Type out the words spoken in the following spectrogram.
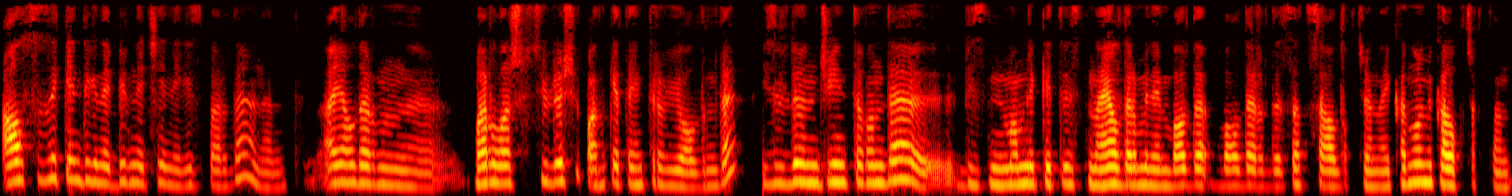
алсыз экендигине бир нече негиз бар да анан аялдардын э, баарлашып сүйлөшүп анкета интервью алдым да. Изилдөөнүн жыйынтыгында э, биздин мамлекетибиздин аялдар менен балдарды социалдык жана экономикалык жактан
